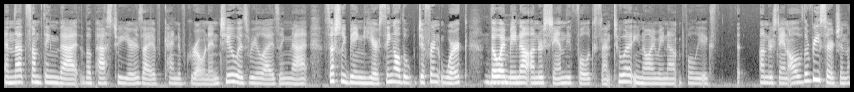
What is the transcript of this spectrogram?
and that's something that the past two years I have kind of grown into is realizing that, especially being here, seeing all the different work, mm-hmm. though I may not understand the full extent to it, you know, I may not fully ex- understand all of the research and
